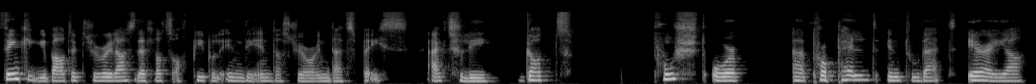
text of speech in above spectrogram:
thinking about it, you realize that lots of people in the industry or in that space actually got pushed or uh, propelled into that area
